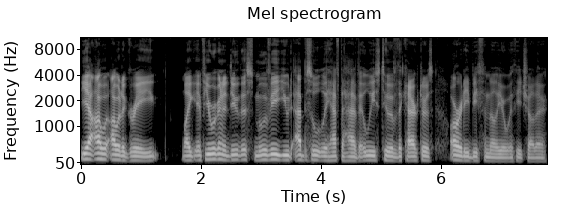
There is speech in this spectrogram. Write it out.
Yeah, I would I would agree. Like if you were going to do this movie, you'd absolutely have to have at least two of the characters already be familiar with each other.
